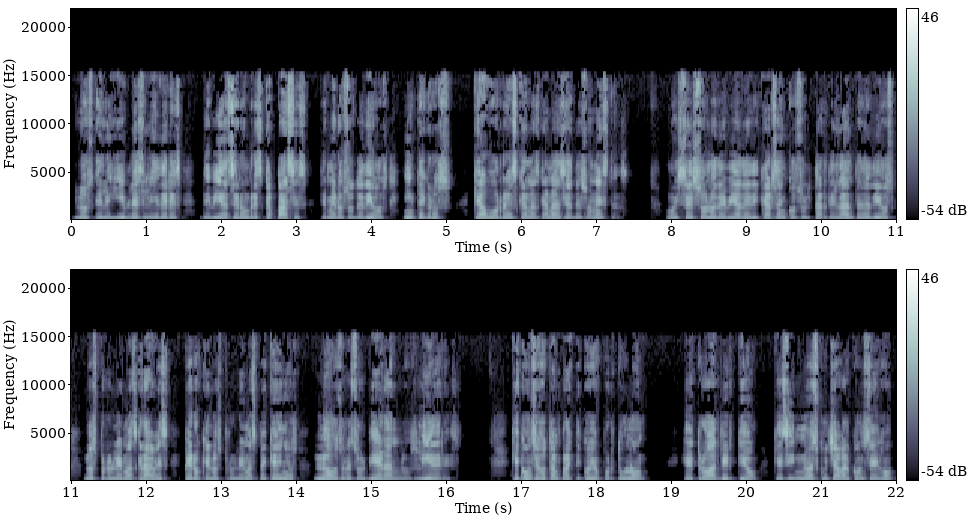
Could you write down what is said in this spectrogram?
Los elegibles líderes debían ser hombres capaces, temerosos de Dios, íntegros, que aborrezcan las ganancias deshonestas. Moisés solo debía dedicarse en consultar delante de Dios los problemas graves, pero que los problemas pequeños los resolvieran los líderes. ¡Qué consejo tan práctico y oportuno! Jetro advirtió que si no escuchaba el consejo,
